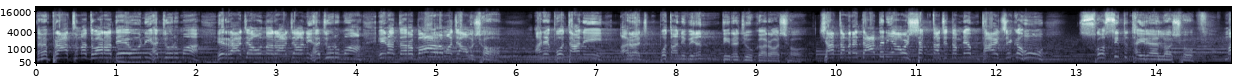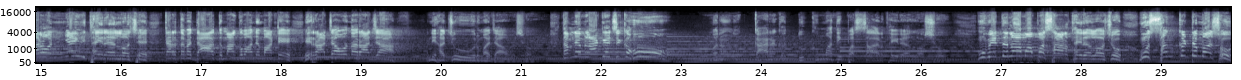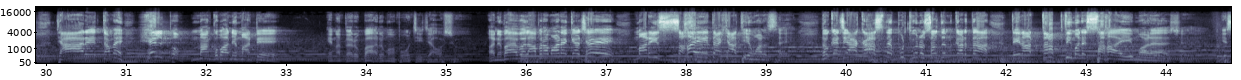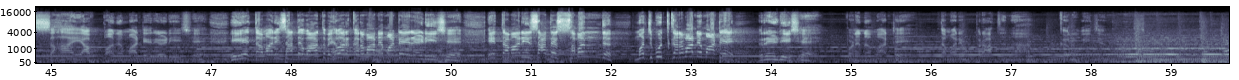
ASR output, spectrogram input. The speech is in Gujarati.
તમે પ્રાર્થના દ્વારા દેવની હજુરમાં, એ રાજાઓના રાજાની હજુરમાં, એના દરબારમાં જાઓ છો અને પોતાની અરજ, પોતાની વિનંતી રજૂ કરો છો. જ્યાં તમને દાદની આવશ્યકતા છે, તમને એમ થાય છે કે હું શોષિત થઈ રહેલો છું, મારો અન્યાય થઈ રહેલો છે, ત્યારે તમે દાદ માગવાને માટે એ રાજાઓના રાજાની હજુરમાં જાઓ છો. તમને એમ લાગે છે કે હું મરણકારક દુઃખમાંથી પસાર થઈ રહેલો છું. હું વેદનામાં પસાર થઈ રહેલો છું. હું સંકટમાં છું. ત્યારે તમે હેલ્પ માંગવાને માટે એના દરબારમાં પહોંચી જાઓ છો. અને બાઇબલ આ પ્રમાણે કહે છે, મારી સહાયતા ક્યાંથી મળશે? તો કે જે આકાશને પૃથ્વીનું સર્જન કરતા તેના તરફથી મને સહાય મળે છે. એ સહાય આપવાને માટે રેડી છે. એ તમારી સાથે વાત વ્યવહાર કરવાને માટે રેડી છે. એ તમારી સાથે સંબંધ મજબૂત કરવાને માટે રેડી છે. પણ એના માટે તમારે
